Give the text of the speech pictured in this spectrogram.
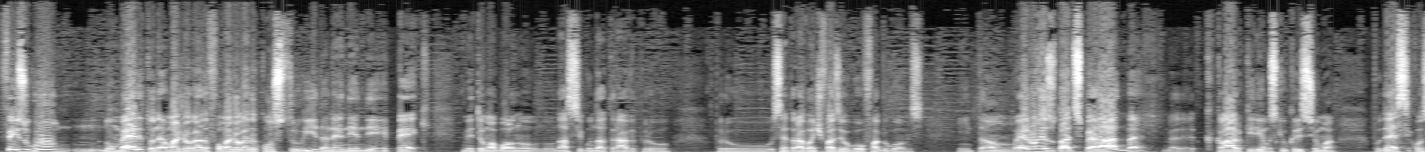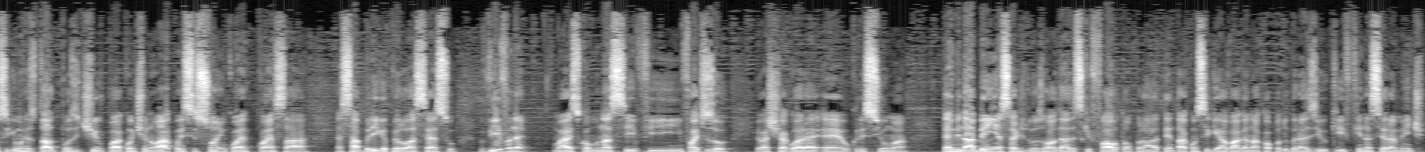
fez o gol no mérito, né? Uma jogada, foi uma jogada construída, né? Nenê e Peck meteu uma bola no, no, na segunda trave pro, pro centroavante fazer o gol, Fábio Gomes. Então, era um resultado esperado, né? É, claro, queríamos que o Criciúma pudesse conseguir um resultado positivo para continuar com esse sonho, com, essa, essa briga pelo acesso vivo, né? Mas como o Nassif enfatizou, eu acho que agora é, é o Criciúma terminar bem essas duas rodadas que faltam para tentar conseguir a vaga na Copa do Brasil, que financeiramente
